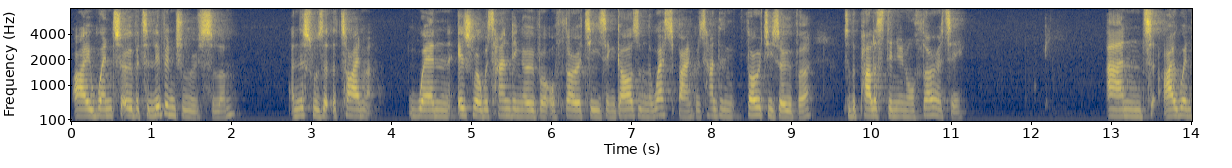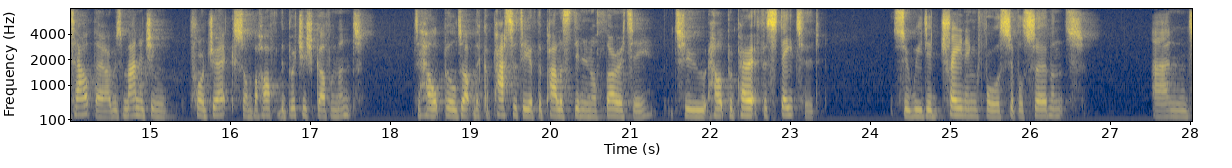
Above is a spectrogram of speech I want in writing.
I went over to live in Jerusalem. And this was at the time when Israel was handing over authorities in Gaza and the West Bank, was handing authorities over to the Palestinian Authority. And I went out there, I was managing projects on behalf of the British government to help build up the capacity of the Palestinian Authority to help prepare it for statehood. So we did training for civil servants and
